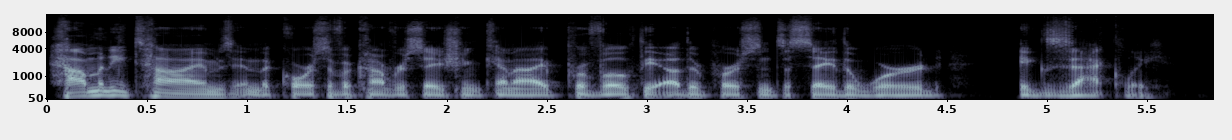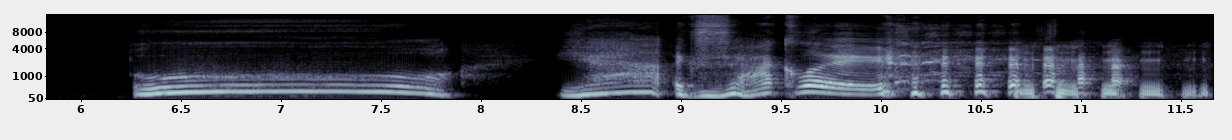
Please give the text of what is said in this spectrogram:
how many times in the course of a conversation can i provoke the other person to say the word exactly. Ooh, yeah, exactly.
